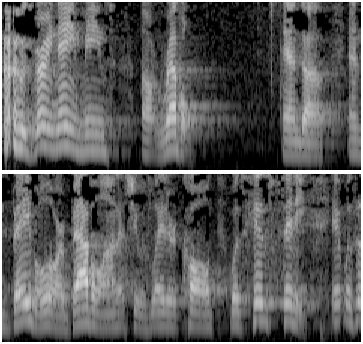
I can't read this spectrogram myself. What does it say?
whose very name means uh, rebel. And uh, and Babel, or Babylon as she was later called, was his city. It was a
